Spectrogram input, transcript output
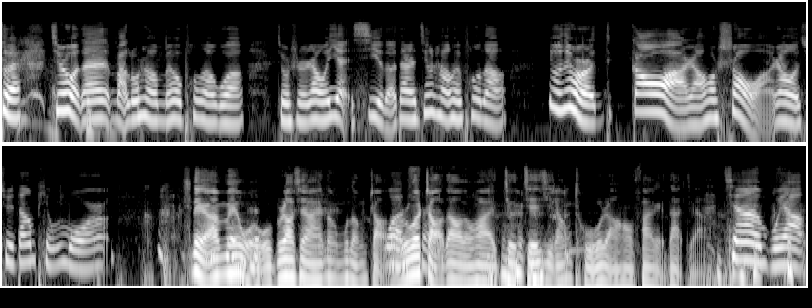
对，其实我在马路上没有碰到过，就是让我演戏的，但是经常会碰到，因为那会儿高啊，然后瘦啊，让我去当屏模，那个 MV 我我不知道现在还能不能找到，如果找到的话，就截几张图，然后发给大家。千万不要。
